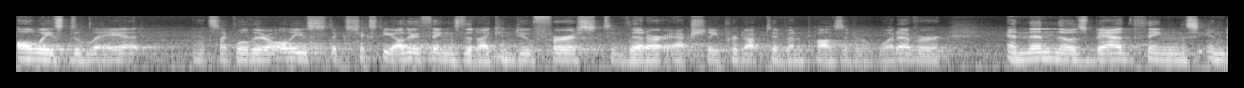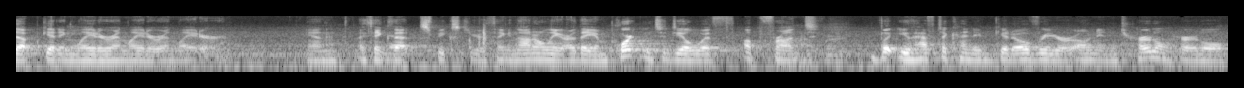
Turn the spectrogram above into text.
always delay it. And it's like, well, there are all these like 60 other things that I can do first that are actually productive and positive, whatever. And then those bad things end up getting later and later and later. And I think that speaks to your thing. Not only are they important to deal with upfront, but you have to kind of get over your own internal hurdle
